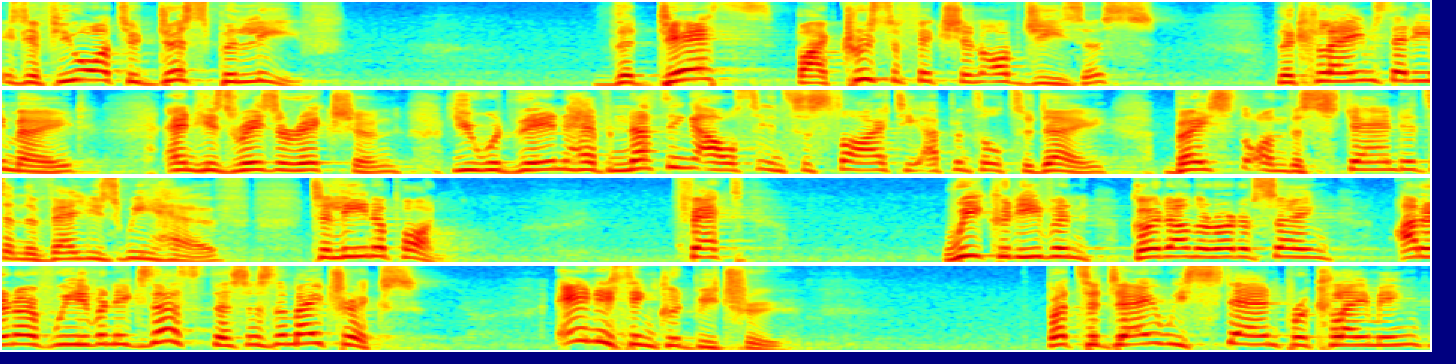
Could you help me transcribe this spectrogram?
is if you are to disbelieve the death by crucifixion of Jesus, the claims that he made, and his resurrection, you would then have nothing else in society up until today based on the standards and the values we have to lean upon. In fact, we could even go down the road of saying, I don't know if we even exist. This is the matrix. Anything could be true. But today we stand proclaiming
